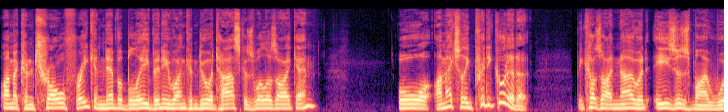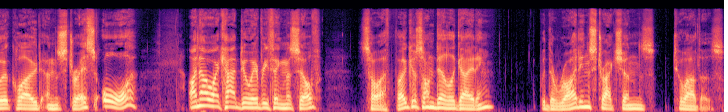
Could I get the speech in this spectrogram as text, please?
I'm a control freak and never believe anyone can do a task as well as I can? Or I'm actually pretty good at it because I know it eases my workload and stress? Or I know I can't do everything myself, so I focus on delegating with the right instructions to others.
